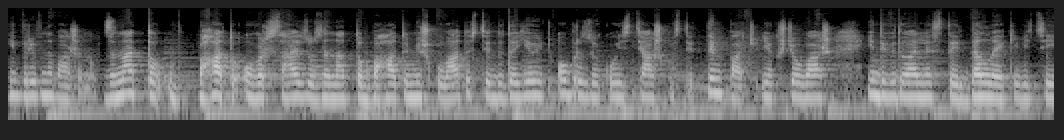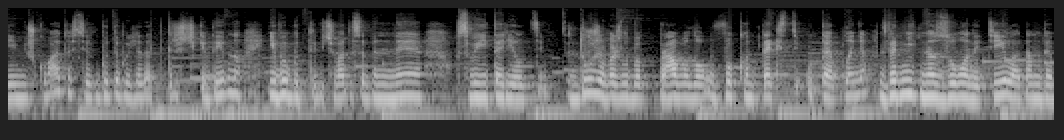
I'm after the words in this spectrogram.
і врівноважено. Занадто багато оверсайзу, занадто багато мішкуватості додають образу якоїсь тяжкості. Тим паче, якщо ваш індивідуальний стиль далекий від цієї мішкуватості, буде виглядати трішечки дивно, і ви будете відчувати себе не в своїй тарілці. Це дуже важливе правило в контексті утеплення. Зверніть на зони тіла, там де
